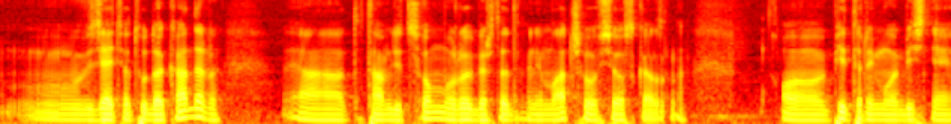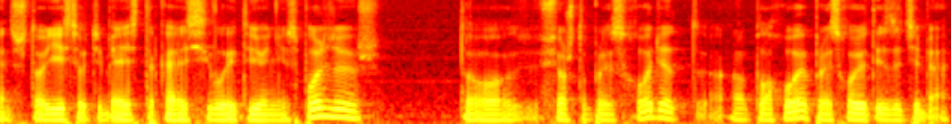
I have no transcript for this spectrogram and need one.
взять оттуда кадр, то там лицом у Роберта Дауни-младшего все сказано. Питер ему объясняет, что если у тебя есть такая сила, и ты ее не используешь, то все, что происходит, а, плохое происходит из-за тебя.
